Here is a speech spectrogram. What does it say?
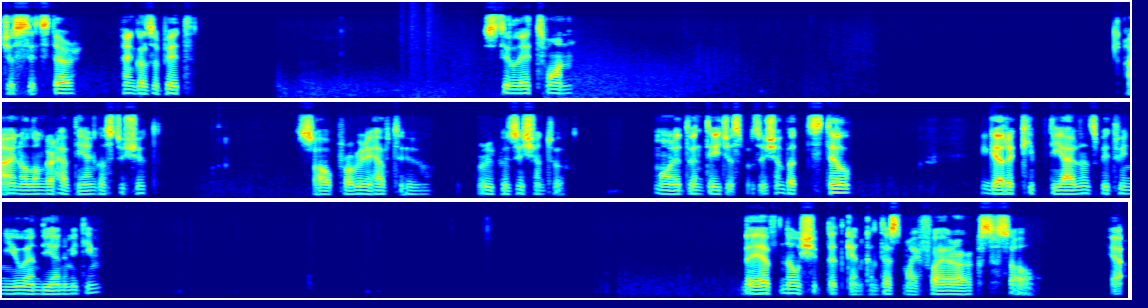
just sits there, angles a bit, still hits one. I no longer have the angles to shoot. So I'll probably have to reposition to a more advantageous position, but still, you gotta keep the islands between you and the enemy team. They have no ship that can contest my fire arcs, so yeah.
